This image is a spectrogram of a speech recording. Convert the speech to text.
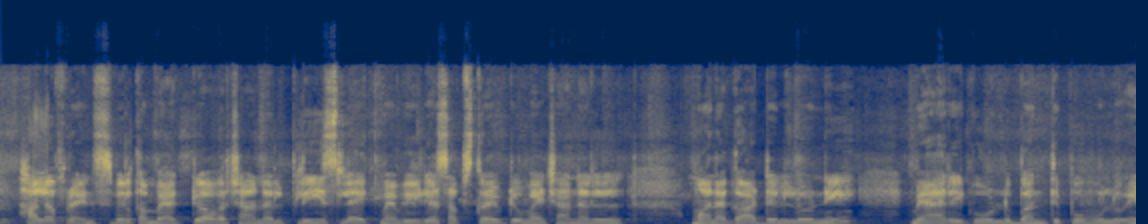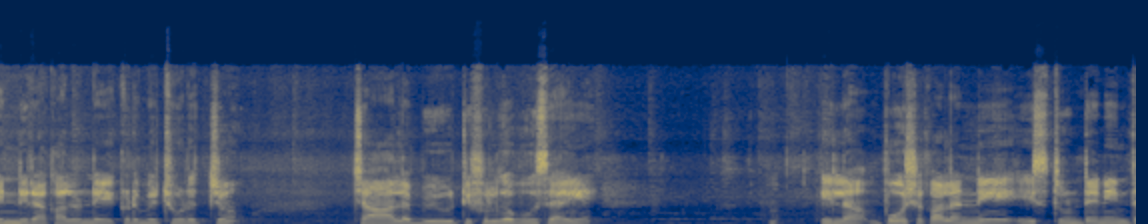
Hello friends welcome back to our channel please like my video subscribe to my channel మన గార్డెన్లోని మ్యారీగోల్డ్ బంతి పువ్వులు ఎన్ని రకాలు ఉన్నాయి ఇక్కడ మీరు చూడొచ్చు. చాలా బ్యూటిఫుల్గా పూసాయి. ఇలా పోషకాలన్నీ ఇస్తుంటేనే ఇంత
